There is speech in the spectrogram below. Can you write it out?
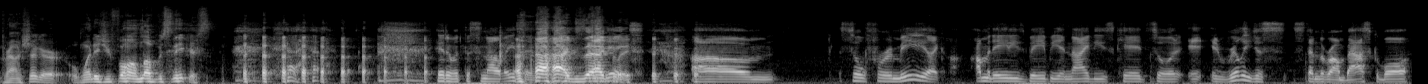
Brown Sugar. When did you fall in love with sneakers? Hit it with the Laces. Exactly. um, so for me, like I'm an '80s baby and '90s kid, so it, it really just stemmed around basketball.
